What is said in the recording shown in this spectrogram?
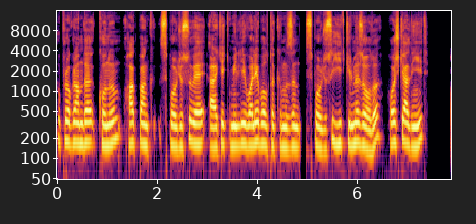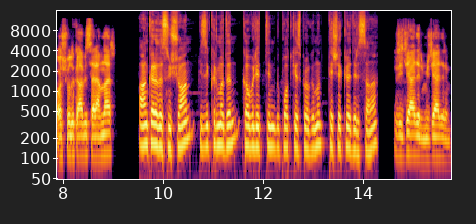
Bu programda konuğum Halkbank sporcusu ve erkek milli voleybol takımımızın sporcusu Yiğit Gülmezoğlu. Hoş geldin Yiğit. Hoş bulduk abi selamlar. Ankara'dasın şu an. Bizi kırmadın, kabul ettin bu podcast programını. Teşekkür ederiz sana. Rica ederim, rica ederim.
